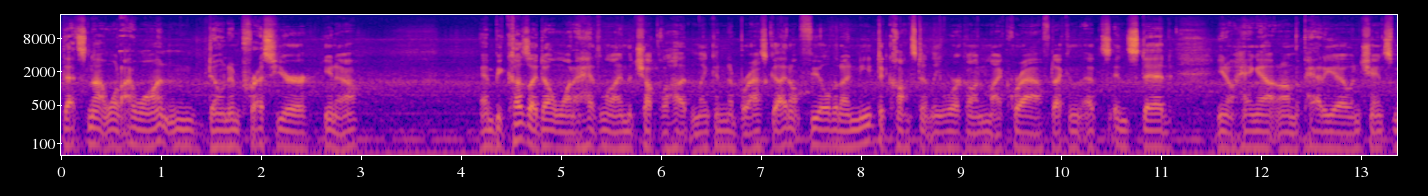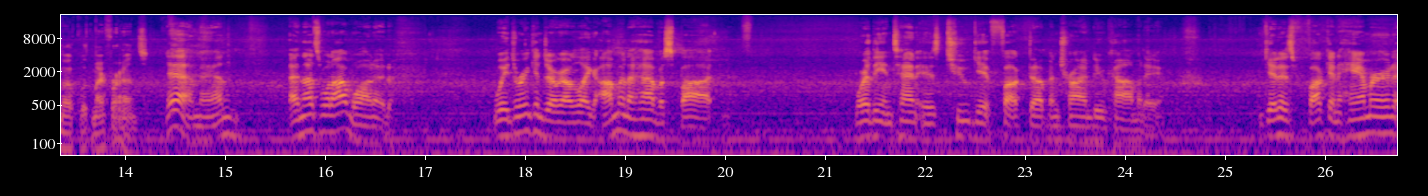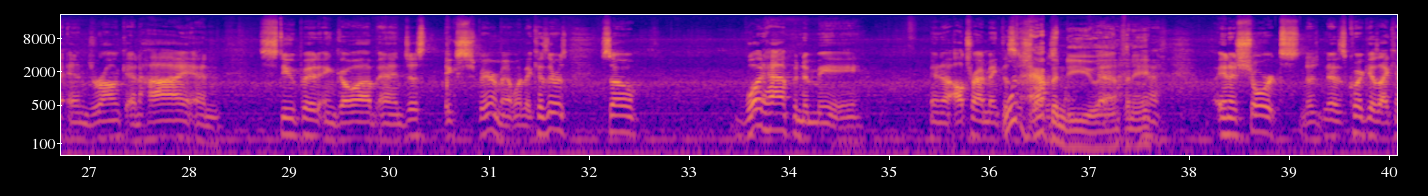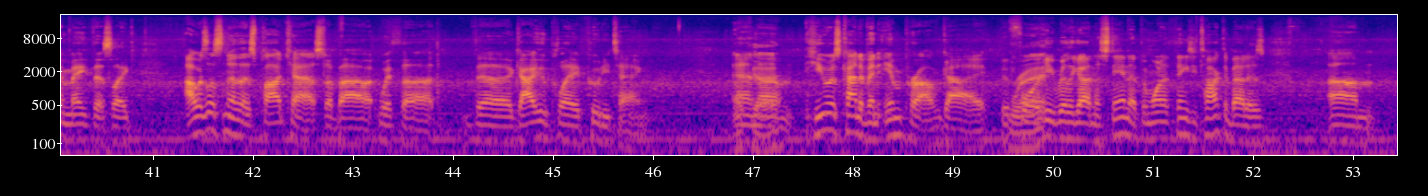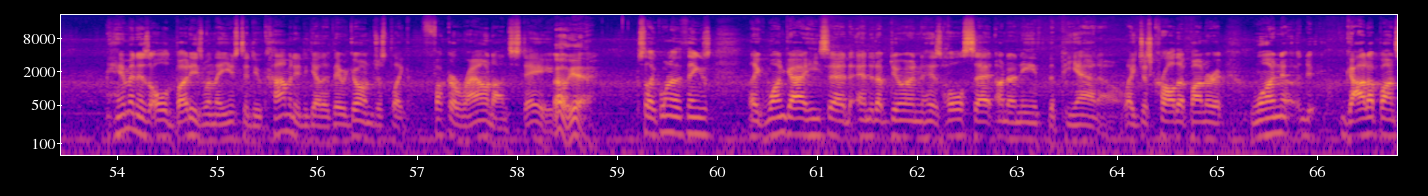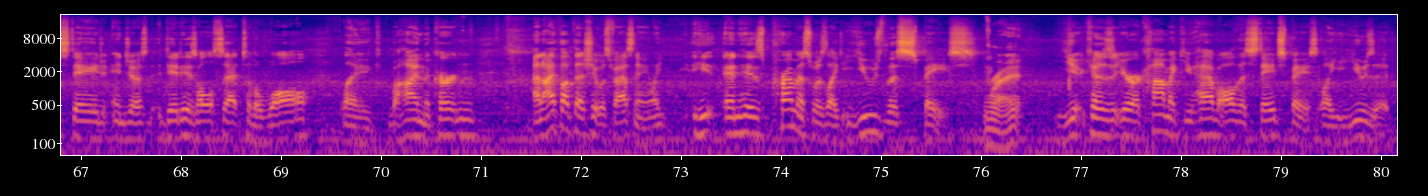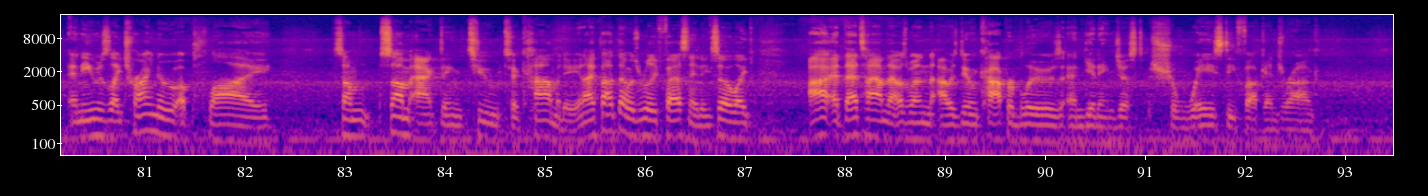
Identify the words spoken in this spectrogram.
that's not what I want, and don't impress your you know. And because I don't want to headline the Chuckle Hut in Lincoln, Nebraska, I don't feel that I need to constantly work on my craft. I can that's instead, you know, hang out on the patio and chain smoke with my friends. Yeah, man. And that's what I wanted. With drinking joke, I was like, I'm gonna have a spot where the intent is to get fucked up and try and do comedy. Get as fucking hammered and drunk and high and stupid and go up and just experiment with it. Because there was so. What happened to me? And I'll try and make this. What as short as happened to you, Anthony? in a short, as quick as I can make this, like I was listening to this podcast about with uh, the guy who played Pootie Tang, and Okay. um, he was kind of an improv guy before Right. he really got into stand up. And one of the things he talked about is, um, him and his old buddies when they used to do comedy together, they would go and just like fuck around on stage. Oh yeah, So like one of the things, like one guy he said ended up doing his whole set underneath the piano, like just crawled up under it. One got up on stage and just did his whole set to the wall, like behind the curtain. And I thought that shit was fascinating. Like he and his premise was like use the space right. because you, are a comic, you have all this stage space, like use it. And he was like trying to apply some some acting to to comedy, and I thought that was really fascinating. So like I, at that time, that was when I was doing copper blues and getting just shwasty fucking drunk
